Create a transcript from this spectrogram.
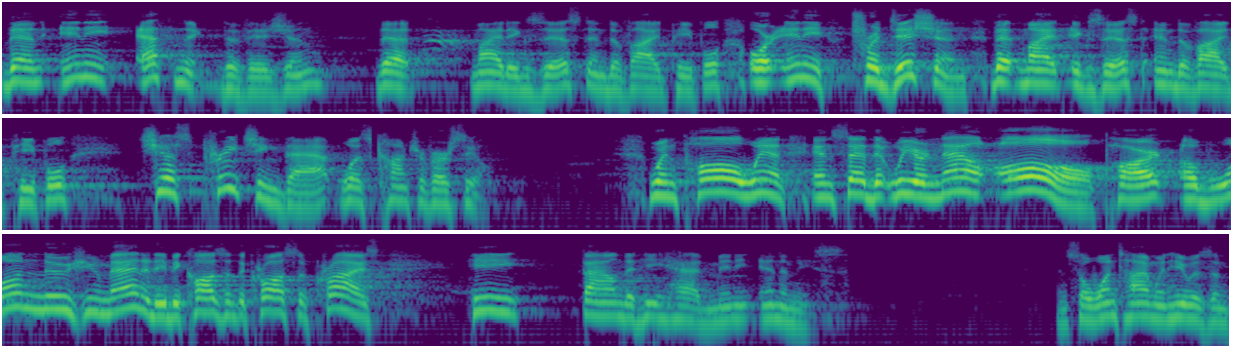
than any ethnic division that might exist and divide people, or any tradition that might exist and divide people. Just preaching that was controversial. When Paul went and said that we are now all part of one new humanity because of the cross of Christ, he found that he had many enemies. And so, one time when he was in,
